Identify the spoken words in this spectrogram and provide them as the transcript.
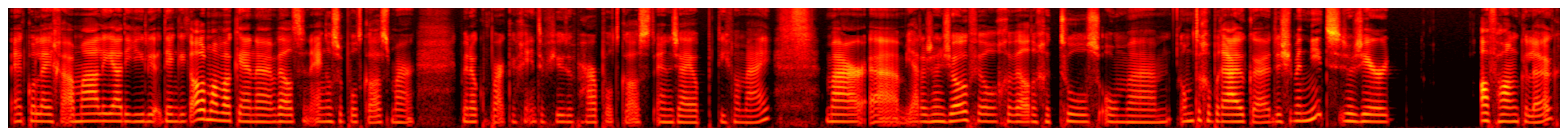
en collega Amalia, die jullie denk ik allemaal wel kennen. Wel, het is een Engelse podcast, maar ik ben ook een paar keer geïnterviewd op haar podcast en zij op die van mij. Maar um, ja, er zijn zoveel geweldige tools om, um, om te gebruiken. Dus je bent niet zozeer afhankelijk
